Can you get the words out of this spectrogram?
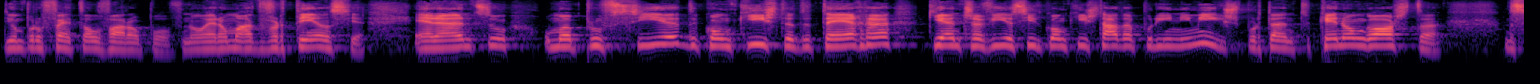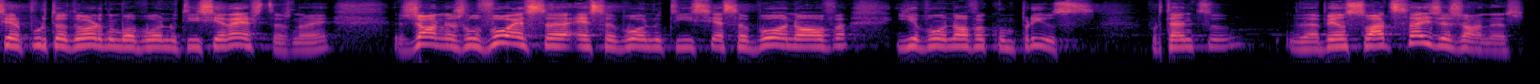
de um profeta levar ao povo. Não era uma advertência. Era antes uma profecia de conquista de terra que antes havia sido conquistada por inimigos. Portanto, quem não gosta de ser portador de uma boa notícia destas, não é? Jonas levou essa, essa boa notícia, essa boa nova, e a boa nova cumpriu-se. Portanto, Abençoado seja Jonas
